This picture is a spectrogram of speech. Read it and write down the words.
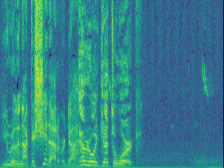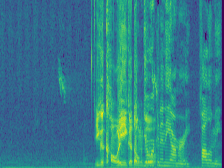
You really knocked the shit out of her, Doc. Everyone get to work. 一个口令，一个动 You're 作 working，in the armory. Follow me.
